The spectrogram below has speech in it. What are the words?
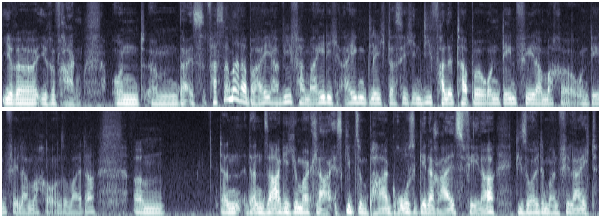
ihre, ihre Fragen. Und ähm, da ist fast immer dabei, ja, wie vermeide ich eigentlich, dass ich in die Falle tappe und den Fehler mache und den Fehler mache und so weiter. Ähm, dann, dann sage ich immer klar, es gibt so ein paar große Generalsfehler, die sollte man vielleicht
